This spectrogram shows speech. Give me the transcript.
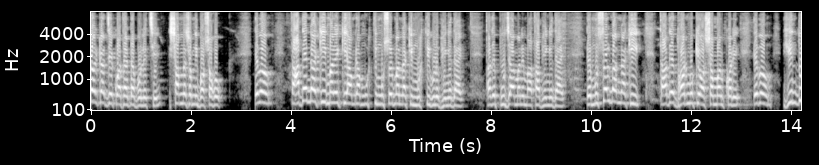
সরকার যে কথাটা বলেছে, সামনাসামনি বসা হোক, এবং তাদের নাকি মানে কি আমরা মূর্তি, মুসলমান নাকি মূর্তিগুলো ভেঙে দেয়, তাদের পূজা মানে মাথা ভেঙে দেয় এ মুসলমান নাকি তাদের ধর্মকে অসম্মান করে এবং হিন্দু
